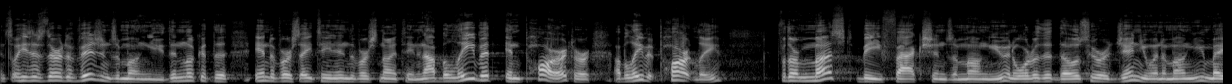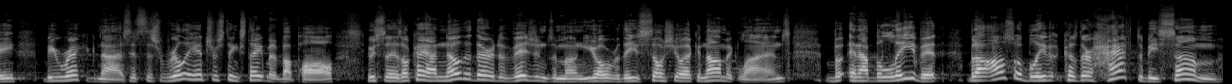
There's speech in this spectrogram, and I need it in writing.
And so he says, There are divisions among you. Then look at the end of verse 18 into verse 19. And I believe it in part, or I believe it partly, for there must be factions among you in order that those who are genuine among you may be recognized. It's this really interesting statement by Paul who says, Okay, I know that there are divisions among you over these socioeconomic lines, but, and I believe it, but I also believe it because there have to be some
